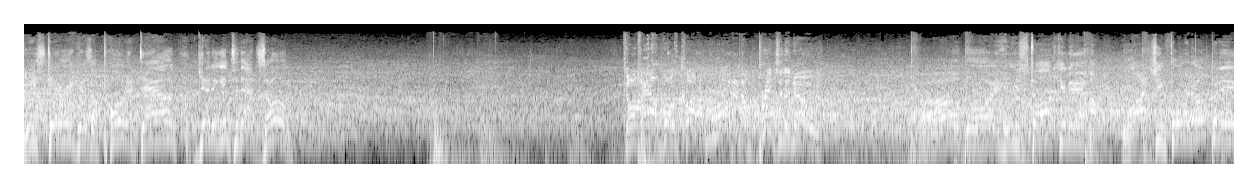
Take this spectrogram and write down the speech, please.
He's staring his opponent down, getting into that zone. Oh, elbow caught him right on the bridge of the nose. Oh boy, he's stalking him. Watching for an opening.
